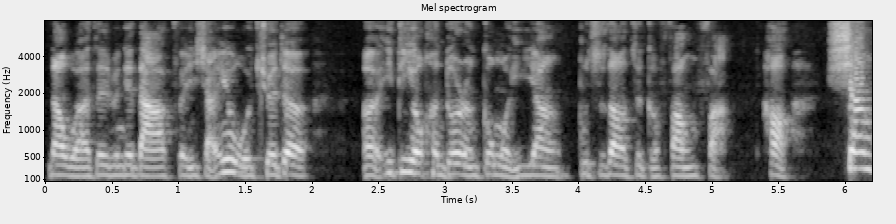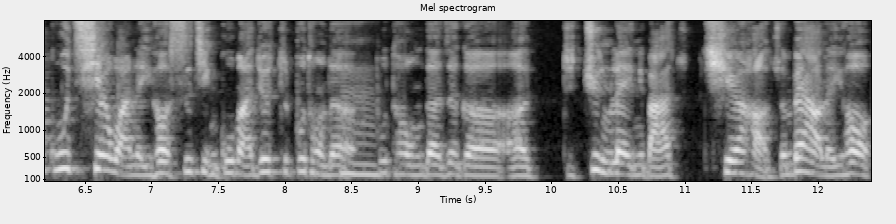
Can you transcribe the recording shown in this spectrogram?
那我要在这边跟大家分享，因为我觉得呃，一定有很多人跟我一样不知道这个方法。好。香菇切完了以后，什锦菇嘛，就是不同的、嗯、不同的这个呃菌类，你把它切好，准备好了以后，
